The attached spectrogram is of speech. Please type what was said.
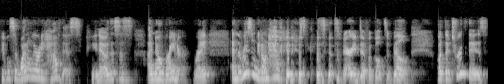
people said, Why don't we already have this? You know, this is a no brainer, right? And the reason we don't have it is because it's very difficult to build. But the truth is,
